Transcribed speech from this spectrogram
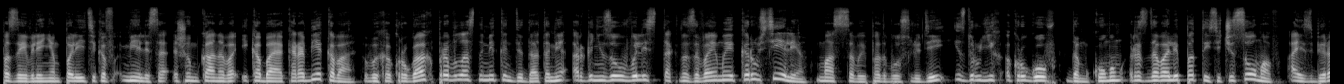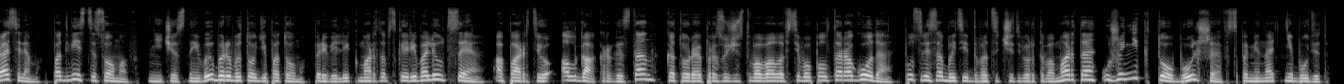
По заявлениям политиков Мелиса Эшимканова и Кабая Карабекова, в их округах провластными кандидатами организовывались так называемые карусели, массовый подвоз людей из других округов, домкомам раздавали по тысяче сомов, а избирателям по 200 сомов. Нечестные выборы в итоге потом привели к мартовской революции, а партию «Алга Кыргызстан», которая просуществовала всего полтора года, после событий 24 марта уже никто больше вспоминать не будет.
